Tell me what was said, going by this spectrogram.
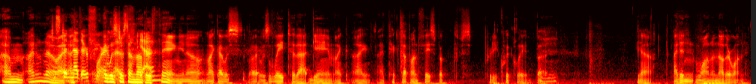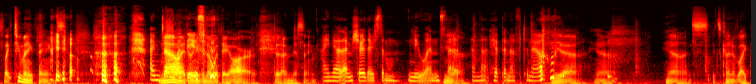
Um, I don't know. Just I- I- another It form was just another yeah. thing, you know. Like I was, I was late to that game. Like I, I picked up on Facebook pretty quickly, but Mm-hmm. yeah, I didn't want another one. It's like too many things. I'm done now I don't even know what they are that I'm missing. I know. I'm sure there's some new ones that Yeah. I'm not hip enough to know. yeah, yeah, yeah. It's it's kind of like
